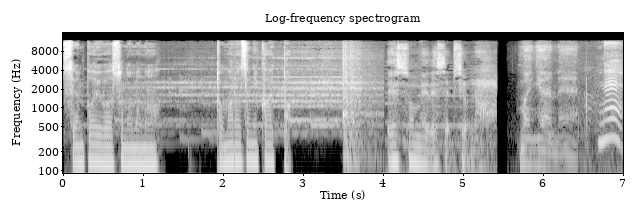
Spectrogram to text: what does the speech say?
先輩はそのまま止まらずに帰った Eso me decepcionó. Mañana. ね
